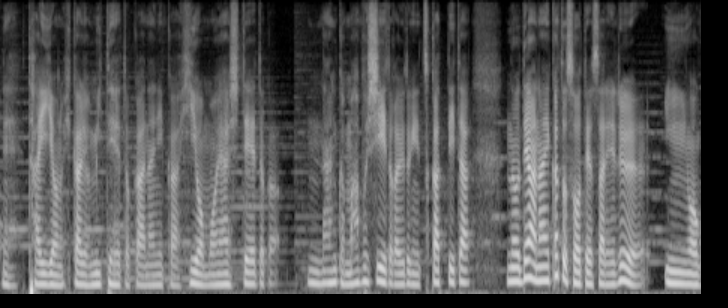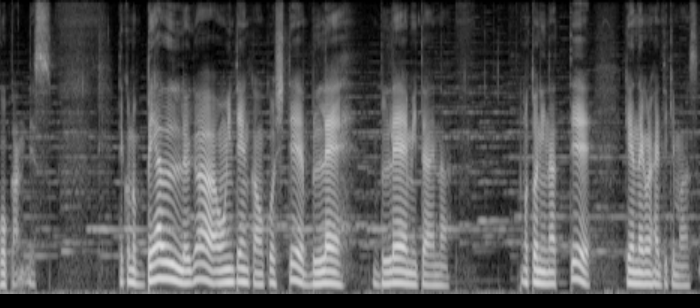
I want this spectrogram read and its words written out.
ね、太陽の光を見てとか、何か火を燃やしてとか、なんか眩しいとかいう時に使っていたのではないかと想定される陰陽語感です。で、このベルが音韻転換を起こして、ブレー、ブレーみたいな音になって、現代語に入ってきます。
